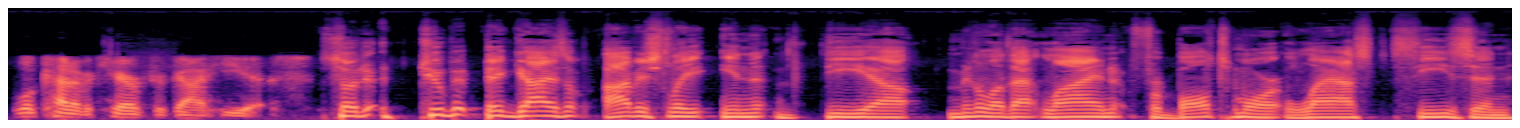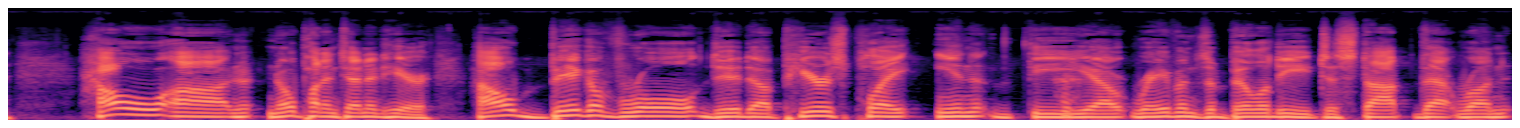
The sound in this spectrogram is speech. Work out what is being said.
what kind of a character guy he is. So, two big guys, obviously, in the uh, middle of that line for Baltimore last season. How, uh, no pun intended here, how big of role did uh, Pierce play in the uh, Ravens' ability to stop that run?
